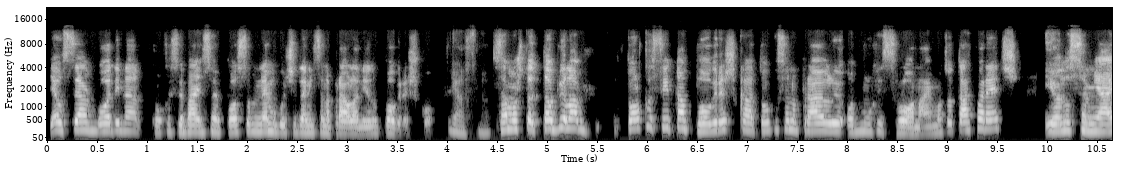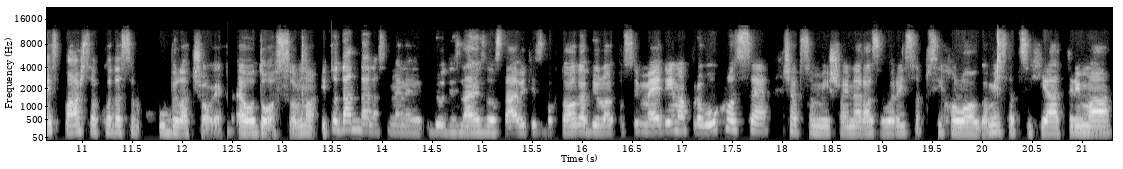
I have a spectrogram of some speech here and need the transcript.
Ja u sedam godina, koliko se bavim svojim poslom, nemoguće da nisam napravila nijednu pogrešku. Jasno. Samo što je to bila toliko sitna pogreška, toliko su napravili od muhe slona, ajmo to tako reći i onda sam ja ispaštala kao da sam ubila čovjek. Evo, doslovno. I to dan danas mene ljudi znaju zaustaviti zbog toga. Bilo je po svim medijima, provuklo se. Čak sam išla i na razgovore i sa psihologom i sa psihijatrima.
